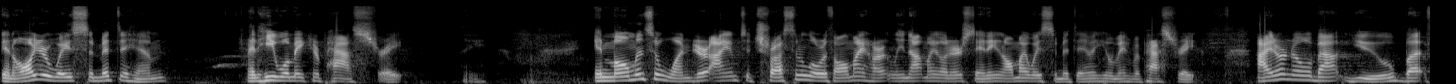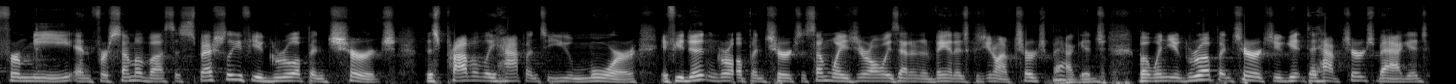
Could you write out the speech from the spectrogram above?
In all your ways, submit to him, and he will make your path straight. In moments of wonder, I am to trust in the Lord with all my heart and lean not my own understanding. In all my ways, submit to him, and he will make my path straight. I don't know about you, but for me and for some of us, especially if you grew up in church, this probably happened to you more. If you didn't grow up in church, in some ways you're always at an advantage because you don't have church baggage. But when you grew up in church, you get to have church baggage.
